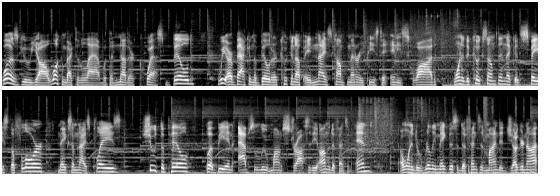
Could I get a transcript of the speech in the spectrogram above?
Was goo y'all, welcome back to the lab with another quest build. We are back in the builder cooking up a nice complimentary piece to any squad. Wanted to cook something that could space the floor, make some nice plays, shoot the pill, but be an absolute monstrosity on the defensive end. I wanted to really make this a defensive minded juggernaut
